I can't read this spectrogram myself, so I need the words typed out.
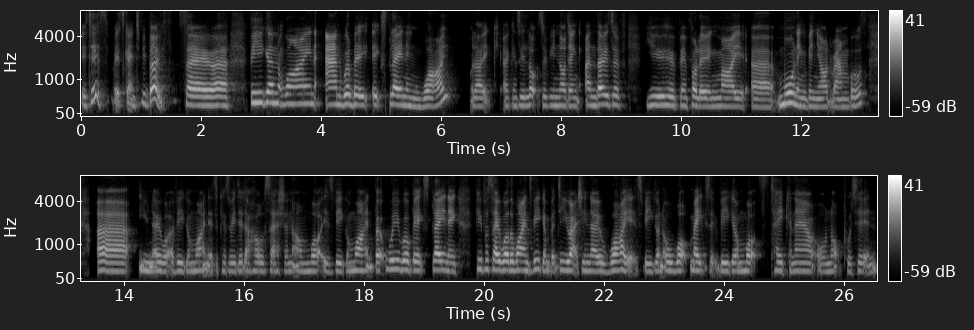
it is. It's going to be both. So uh, vegan wine, and we'll be explaining why. Like I can see lots of you nodding, and those of you who've been following my uh, morning vineyard rambles, uh, you know what a vegan wine is because we did a whole session on what is vegan wine. But we will be explaining. People say, well, the wine's vegan, but do you actually know why it's vegan or what makes it vegan, what's taken out or not put in?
